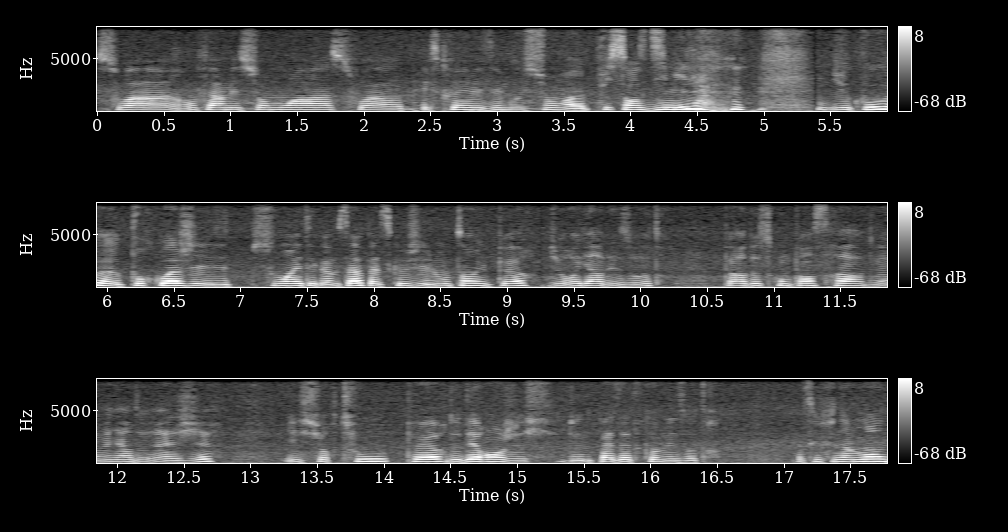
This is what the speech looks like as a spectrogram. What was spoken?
soit renfermée sur moi, soit exprimer mes émotions euh, puissance 10 000. du coup, euh, pourquoi j'ai souvent été comme ça? Parce que j'ai longtemps eu peur du regard des autres, peur de ce qu'on pensera, de ma manière de réagir, et surtout peur de déranger, de ne pas être comme les autres. Parce que finalement,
